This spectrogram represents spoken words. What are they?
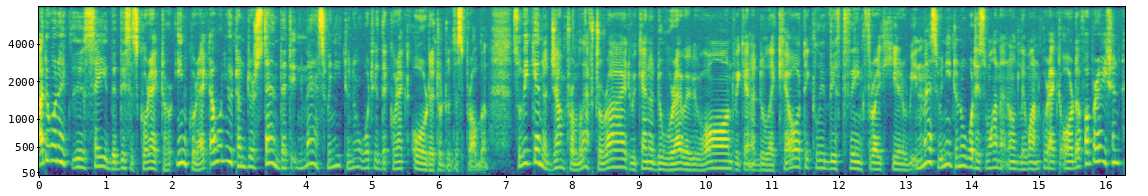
I don't want to uh, say that this is correct or incorrect. I want you to understand that in math we need to know what is the correct order to do this problem. So we cannot jump from left to right. We cannot do whatever we want. We cannot do like chaotically these things right here. In math we need to know what is one and only one correct order of operation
